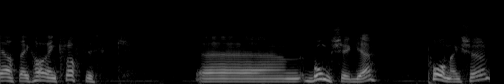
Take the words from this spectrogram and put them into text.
er at jeg har en klassisk eh, bomskygge på meg sjøl.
